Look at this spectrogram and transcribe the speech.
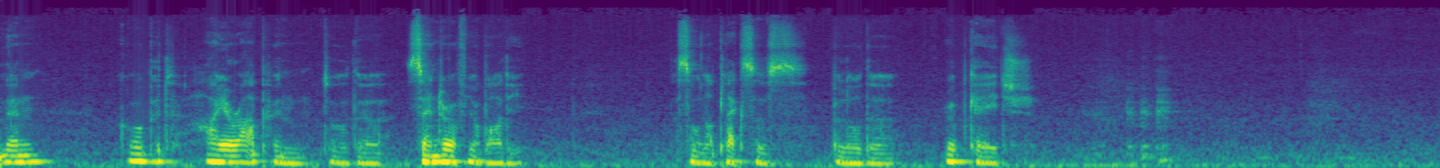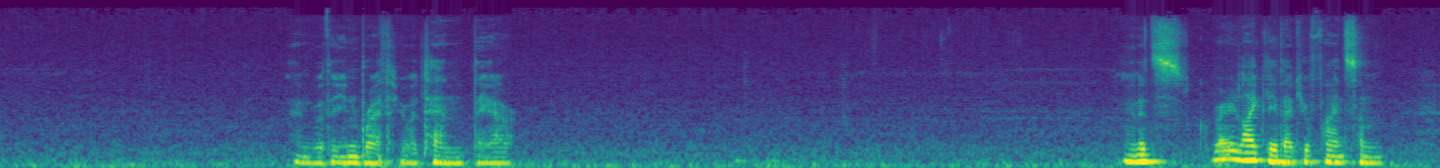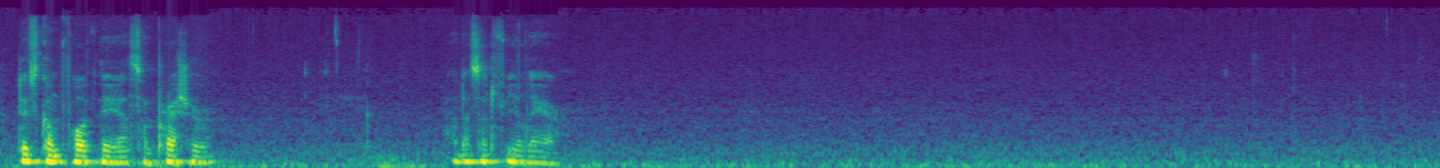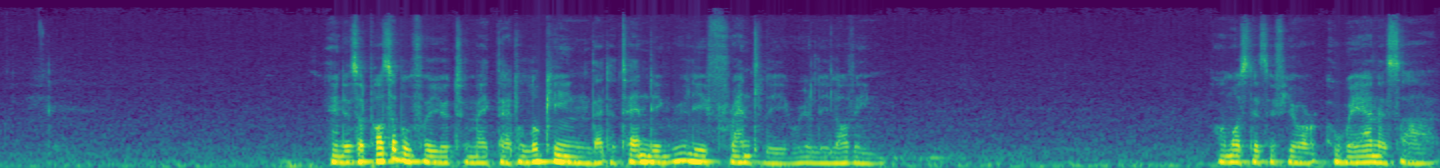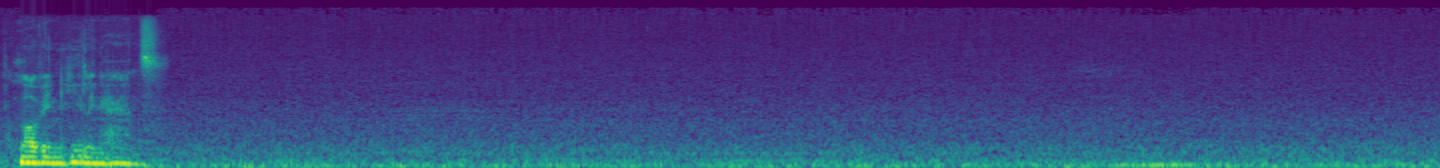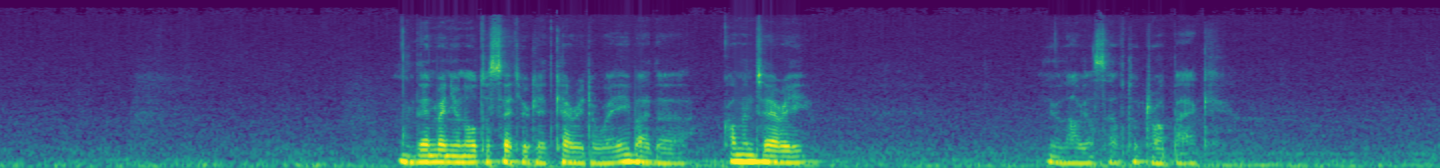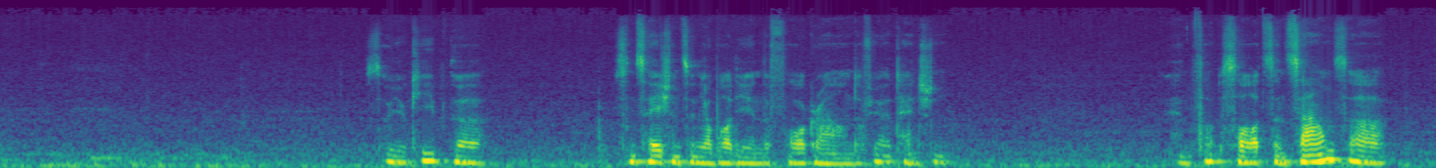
And then go a bit higher up into the center of your body, the solar plexus below the rib cage. And with the in breath, you attend there. And it's very likely that you find some discomfort there, some pressure. How does it feel there? And is it possible for you to make that looking, that attending really friendly, really loving? Almost as if your awareness are loving, healing hands. And then, when you notice that you get carried away by the commentary, you allow yourself to drop back. So you keep the sensations in your body in the foreground of your attention. And th- thoughts and sounds are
